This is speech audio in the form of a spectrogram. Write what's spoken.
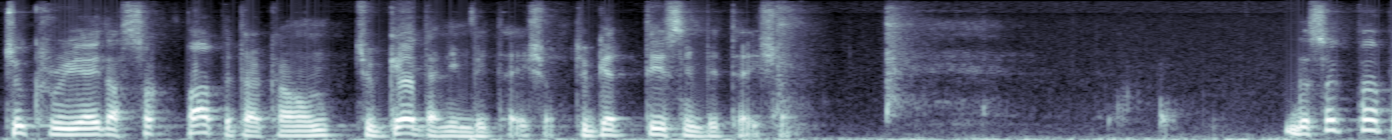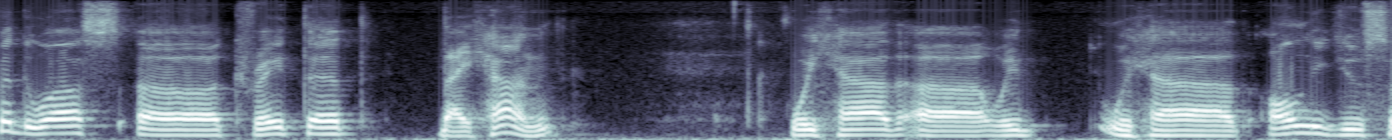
to create a sock puppet account to get an invitation, to get this invitation. The sock puppet was uh, created by hand. We had uh, we we had only used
